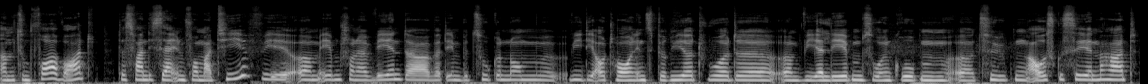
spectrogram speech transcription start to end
Ähm, zum Vorwort. Das fand ich sehr informativ, wie ähm, eben schon erwähnt. Da wird eben Bezug genommen, wie die Autorin inspiriert wurde, ähm, wie ihr Leben so in groben äh, Zügen ausgesehen hat.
